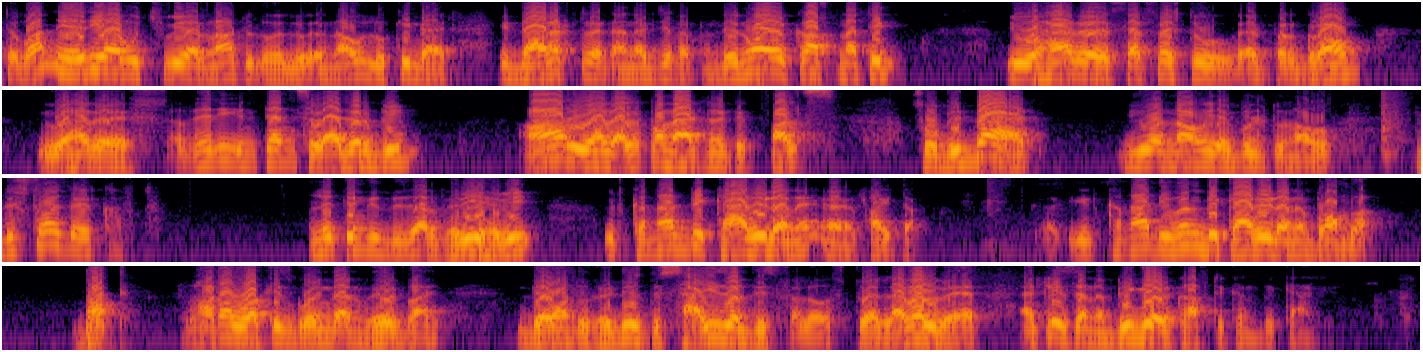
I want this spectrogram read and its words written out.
but one area which we are not now looking at is directed energy weapon. Is no aircraft, nothing. You have a surface to uh, ground, you have a, a very intense laser beam or you have electromagnetic pulse. So with that you are now able to now destroy the aircraft. Only thing is these are very heavy, it cannot be carried on a fighter, it cannot even be carried on a bomber. But lot of work is going on whereby they want to reduce the size of these fellows to a level where at least in a big aircraft can be carried.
